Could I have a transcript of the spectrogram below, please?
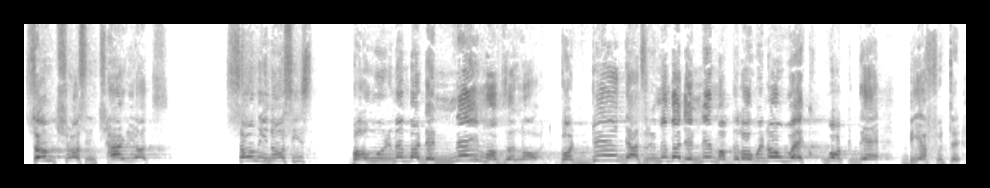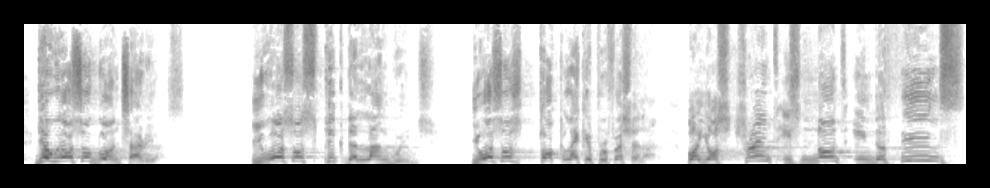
Some trust in chariots, some in horses, but we remember the name of the Lord. But they that remember the name of the Lord will not walk, walk there barefooted. They will also go on chariots. You also speak the language. You also talk like a professional. But your strength is not in the things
